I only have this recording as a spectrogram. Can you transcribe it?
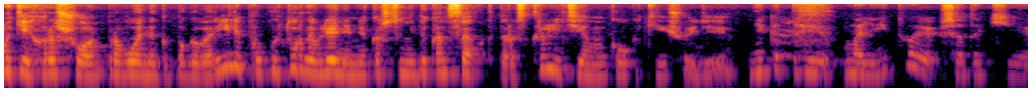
Окей, хорошо, про войны поговорили, про культурное влияние, мне кажется, не до конца как-то раскрыли тему, у кого какие еще идеи? Некоторые молитвы все-таки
